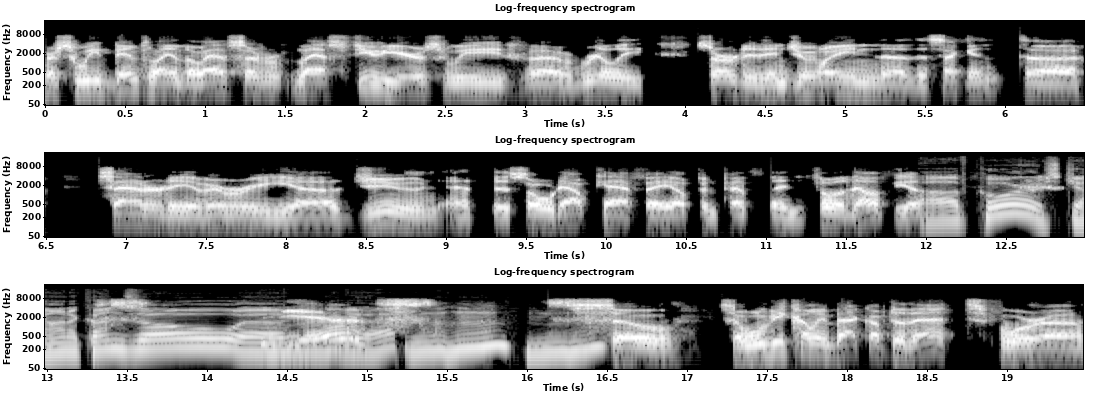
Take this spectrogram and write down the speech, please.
course, we've been playing the last several, last few years. We've uh, really started enjoying uh, the second uh, Saturday of every uh, June at the Sold Out Cafe up in in Philadelphia. Of course, John Acunzo. Uh, Yes. Yeah. hmm hmm So so we'll be coming back up to that for uh,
